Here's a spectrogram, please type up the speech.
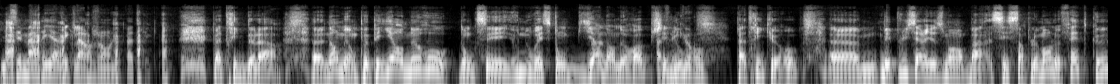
Il s'est marié avec l'argent, le Patrick. Patrick Delard. Euh, non, mais on peut payer en euros. Donc c'est, nous restons bien ah, en Europe chez nous. Patrick Euro. Euh, mais plus sérieusement, ben, c'est simplement le fait que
